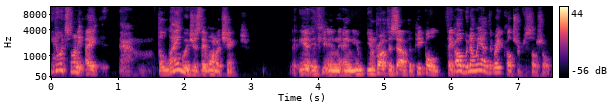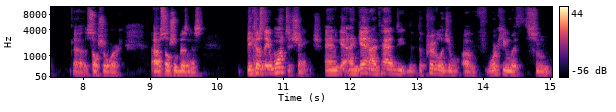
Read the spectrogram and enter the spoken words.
you know, it's funny. I the languages they want to change. You know, if you, and, and you, you brought this out that people think, oh, but no, we have the great culture for social uh, social work, uh, social business, because they want to change. And again, again I've had the, the privilege of, of working with some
